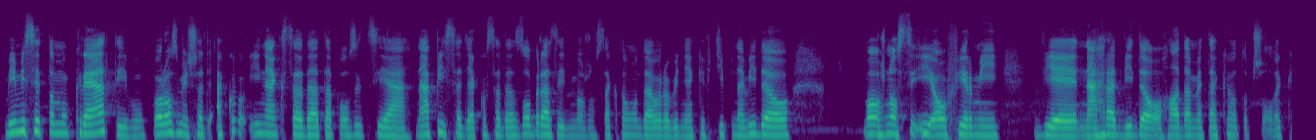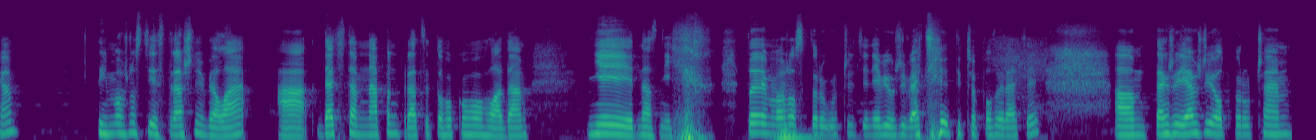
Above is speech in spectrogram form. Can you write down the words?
vymyslieť tomu kreatívu, porozmýšľať, ako inak sa dá tá pozícia napísať, ako sa dá zobraziť, možno sa k tomu dá urobiť nejaké vtipné video, možno CEO firmy vie nahrať video, hľadáme takéhoto človeka. Tých možností je strašne veľa a dať tam naplň práce toho, koho hľadám, nie je jedna z nich. to je možnosť, ktorú určite nevyužívate, tí, čo pozeráte. Um, takže ja vždy odporúčam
